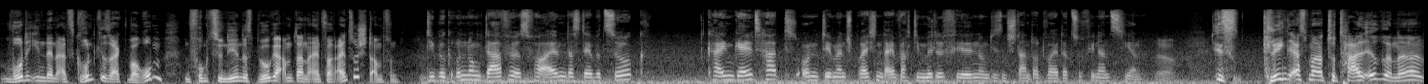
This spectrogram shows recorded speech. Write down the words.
wurde Ihnen denn als Grund gesagt, warum ein funktionierendes Bürgeramt dann einfach einzustampfen? Die Begründung dafür ist vor allem, dass der Bezirk kein Geld hat und dementsprechend einfach die Mittel fehlen, um diesen Standort weiter zu finanzieren. Ja. Ist, klingt erstmal total irre. Ne?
